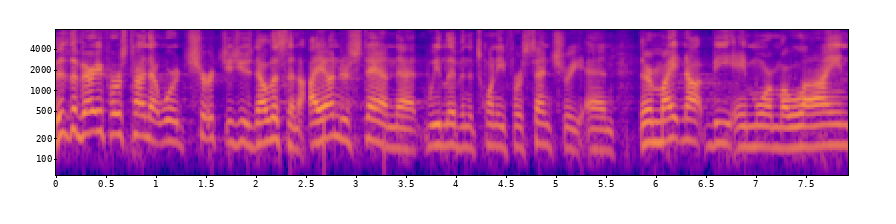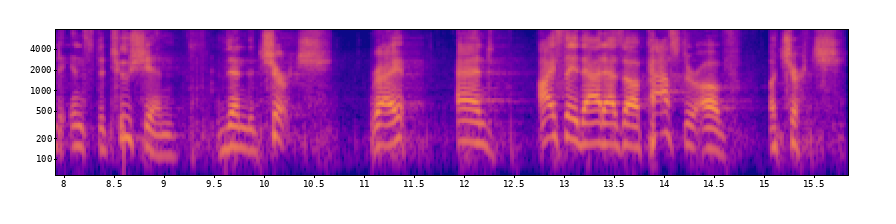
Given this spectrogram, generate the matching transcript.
This is the very first time that word church is used. Now, listen, I understand that we live in the 21st century and there might not be a more maligned institution than the church, right? And I say that as a pastor of a church.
